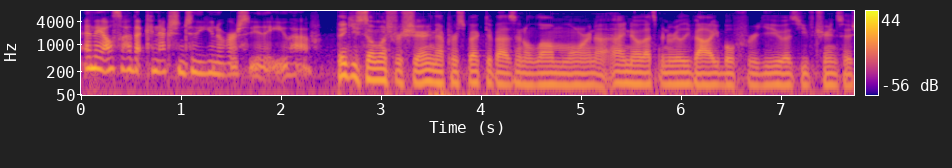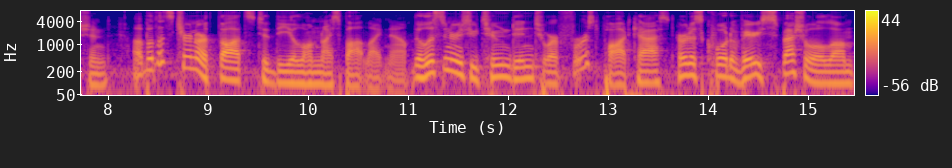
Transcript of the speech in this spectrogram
and they also have that connection to the university that you have. Thank you so much for sharing that perspective as an alum, Lauren. I, I know that's been really valuable for you as you've transitioned. Uh, but let's turn our thoughts to the alumni spotlight now. The listeners who tuned in to our first podcast heard us quote a very special alum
